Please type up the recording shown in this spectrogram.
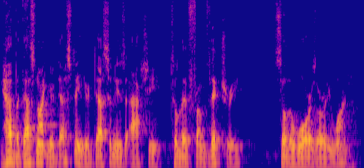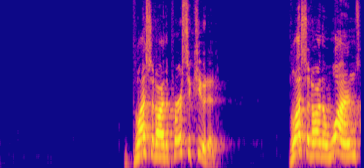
yeah, but that's not your destiny. Your destiny is actually to live from victory, so the war is already won. Blessed are the persecuted. Blessed are the ones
